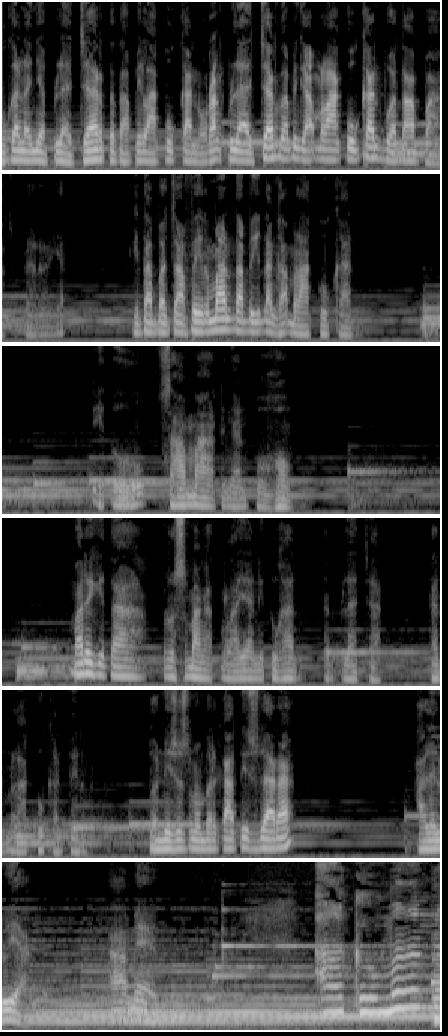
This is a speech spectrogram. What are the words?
Bukan hanya belajar tetapi lakukan. Orang belajar tapi nggak melakukan buat apa saudara ya. Kita baca firman tapi kita nggak melakukan itu sama dengan bohong. Mari kita terus semangat melayani Tuhan dan belajar dan melakukan firman. Tuhan Yesus memberkati saudara. Haleluya. Amin. Aku mengasihi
